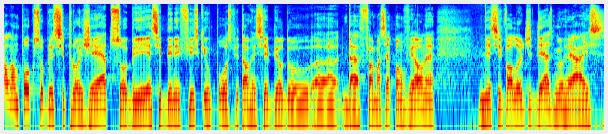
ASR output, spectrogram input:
falar um pouco sobre esse projeto, sobre esse benefício que o hospital recebeu do, uh, da farmácia Panvel, né? desse valor de 10 mil reais.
